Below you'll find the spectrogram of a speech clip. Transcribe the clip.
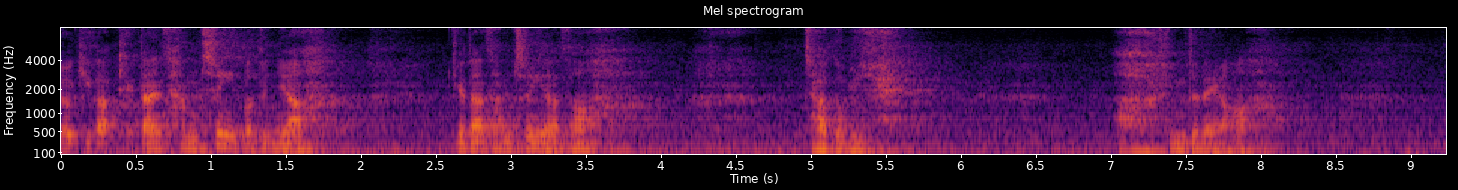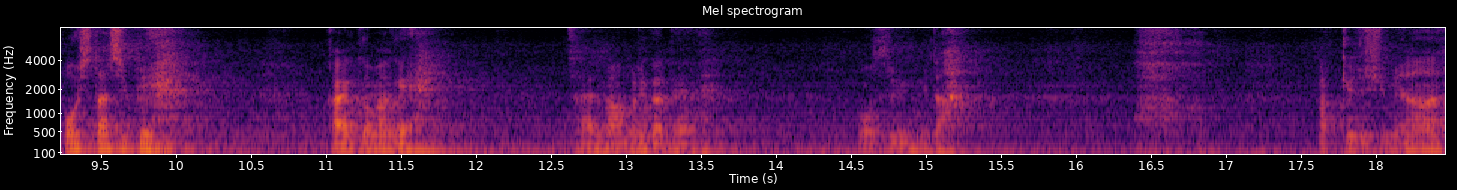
여기가 계단 3층이거든요 계단 3층이어서 작업이 아, 힘드네요. 보시다시피 깔끔하게 잘 마무리가 된 모습입니다. 맡겨주시면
